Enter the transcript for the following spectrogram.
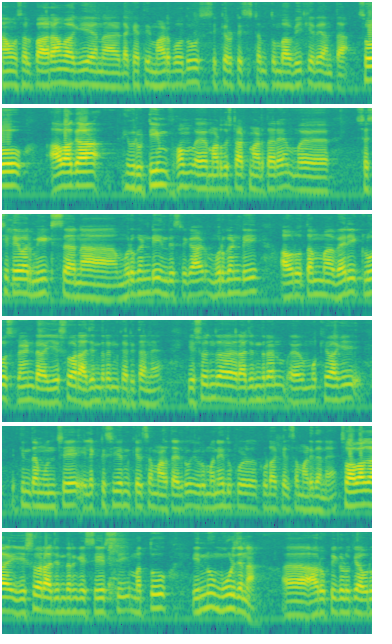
ನಾವು ಸ್ವಲ್ಪ ಆರಾಮಾಗಿ ಡಕೈತಿ ಮಾಡ್ಬೋದು ಸೆಕ್ಯೂರಿಟಿ ಸಿಸ್ಟಮ್ ತುಂಬ ವೀಕ್ ಇದೆ ಅಂತ. ಸೊ ಆವಾಗ ಇವರು ಟೀಮ್ ಫಾರ್ಮ್ ಮಾಡೋದು ಸ್ಟಾರ್ಟ್ ಮಾಡ್ತಾರೆ ಶಶಿ ತೇವರ್ ಮೀಟ್ಸ್ನ Murugandi in this regard Murugandi ಅವರು ತಮ್ಮ very close friend Yasho Rajendran ಕರಿತಾನೆ. ಯಶೋ ರಾಜೇಂದ್ರನ್ ಮುಖ್ಯವಾಗಿ ಇದಕ್ಕಿಂತ ಮುಂಚೆ ಎಲೆಕ್ಟ್ರಿಷಿಯನ್ ಕೆಲಸ ಮಾಡ್ತಾ ಇದ್ರು. ಇವರು ಮನೆಯದು ಕೂಡ- ಕೆಲಸ ಮಾಡಿದ್ದಾನೆ ಸೊ ಅವಾಗ ಯಶೋ ರಾಜೇಂದ್ರನ್ಗೆ ಸೇರಿಸಿ ಮತ್ತು ಇನ್ನೂ ಮೂರು ಜನ ಆರೋಪಿಗಳಿಗೆ ಅವರು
